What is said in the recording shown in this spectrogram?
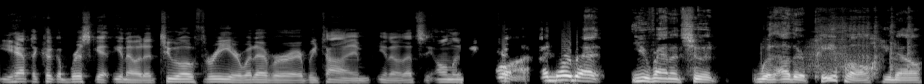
you have to cook a brisket, you know, at a 203 or whatever every time, you know, that's the only. Well, I know that you ran into it with other people, you know,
